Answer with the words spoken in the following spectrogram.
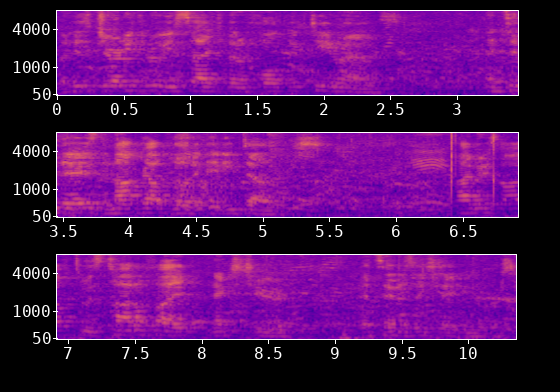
but his journey through Eastside's been a full 15 rounds. And today is the knockout blow to Eddie doubters. Jaime's off to his title fight next year at San Jose State University.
